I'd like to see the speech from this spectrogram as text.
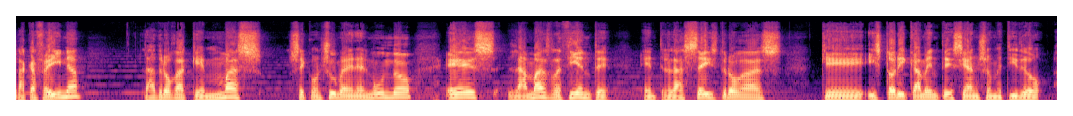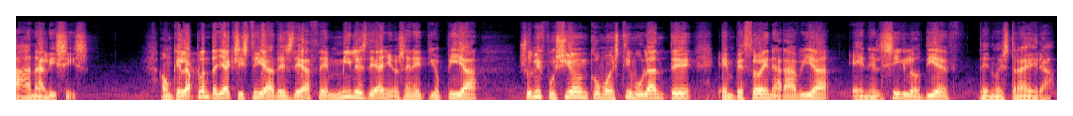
La cafeína, la droga que más se consume en el mundo, es la más reciente entre las seis drogas que históricamente se han sometido a análisis. Aunque la planta ya existía desde hace miles de años en Etiopía, su difusión como estimulante empezó en Arabia en el siglo X de nuestra era.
